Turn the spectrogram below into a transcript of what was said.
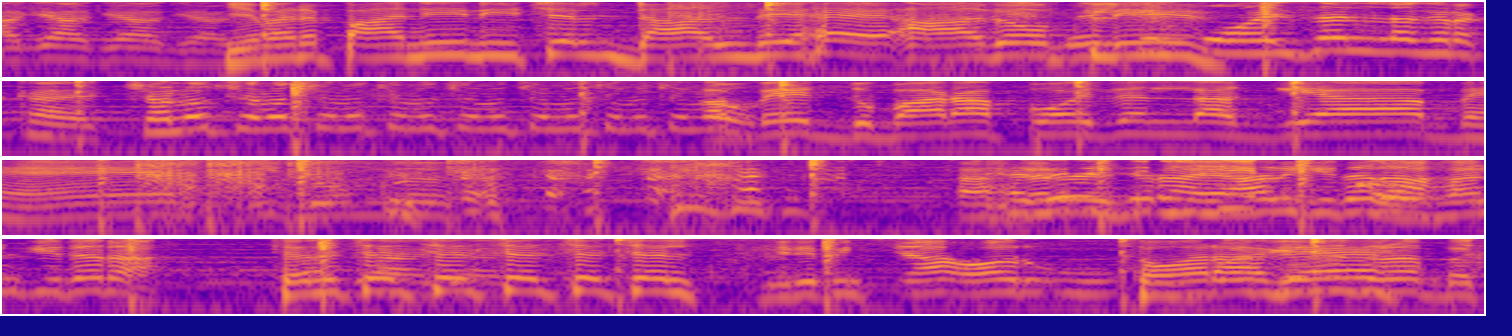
आगे आगे आगे ये मैंने पानी नीचे डाल दिया है आ दो प्लीज़ पॉइजन लग रखा है। चलो चलो चलो चलो चलो चलो चलो चलो। अबे दोबारा पॉइजन लग गया भैंस की दुम। इधर इधर आ यार किधर आ हल किधर आ चलो चल चल चल चल चल। मेरे पीछे आ और थोर आ गया है। थोड़ा बच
